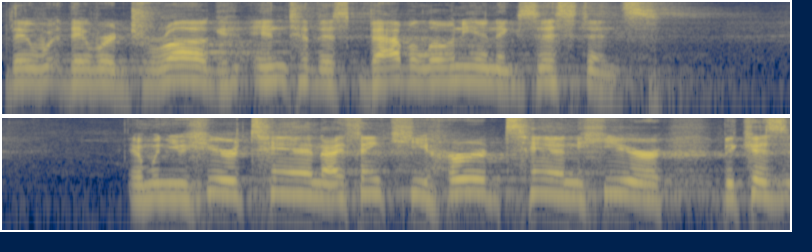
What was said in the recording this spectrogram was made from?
They were, they were drug into this Babylonian existence. And when you hear 10, I think he heard 10 here because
